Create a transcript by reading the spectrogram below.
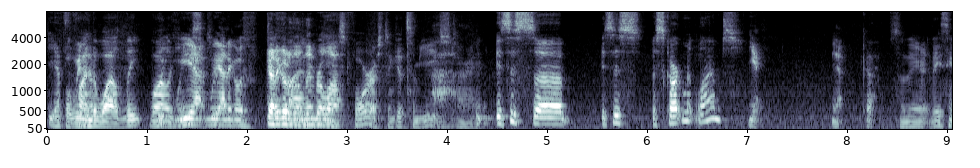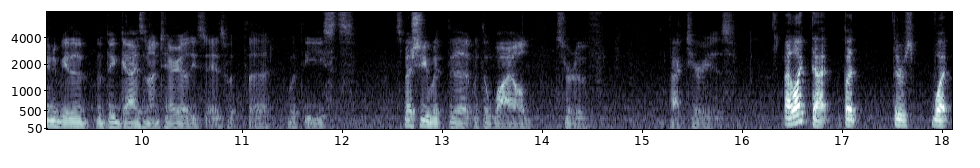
You have But to find have- the wild leaf, wild we, yeast. we, we gotta go. Got to go to the find- Limberlost Forest and get some yeast. Ah, all right. Is this uh, is this Escarpment Labs? Yeah. Yeah. Okay. So they they seem to be the, the big guys in Ontario these days with the with the yeasts, especially with the with the wild sort of bacterias. I like that, but there's what,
